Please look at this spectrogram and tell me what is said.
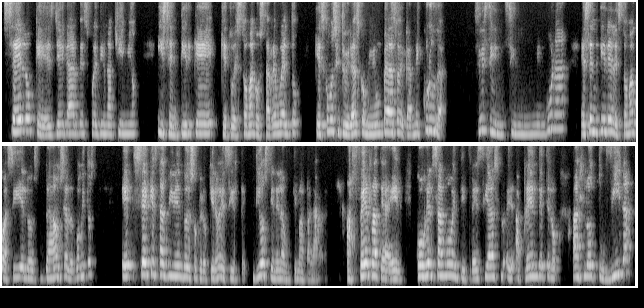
sé lo que es llegar después de una quimio y sentir que, que tu estómago está revuelto, que es como si tuvieras comido un pedazo de carne cruda ¿sí? Sin, sin ninguna, es sentir el estómago así, los náuseas, los vómitos. Eh, sé que estás viviendo eso, pero quiero decirte, Dios tiene la última palabra. Aférrate a Él. Coge el Salmo 23 y hazlo, eh, apréndetelo, hazlo tu vida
